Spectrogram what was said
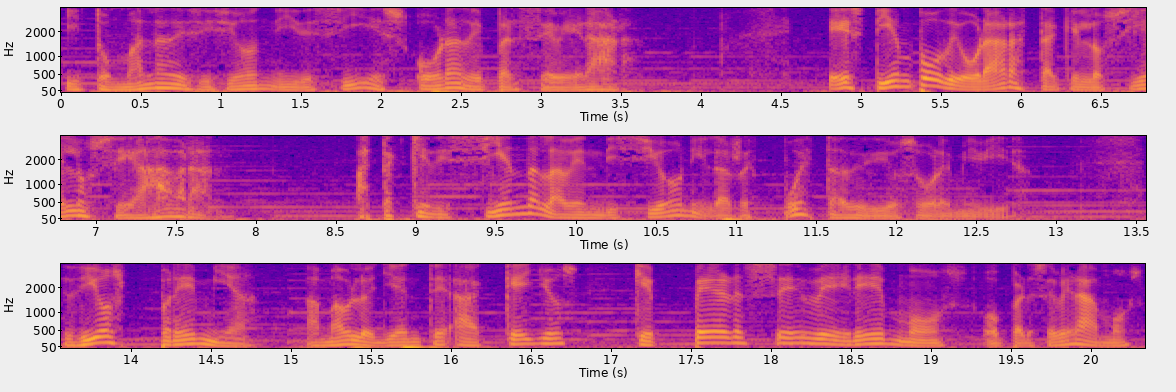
y tomar la decisión y decir es hora de perseverar. Es tiempo de orar hasta que los cielos se abran, hasta que descienda la bendición y la respuesta de Dios sobre mi vida. Dios premia, amable oyente, a aquellos que perseveremos o perseveramos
